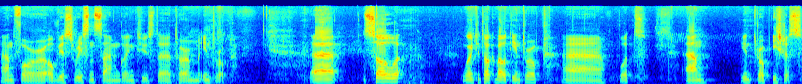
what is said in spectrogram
And for obvious reasons, I'm going to use the term interop. Uh, so I'm going to talk about interop, uh, what and interop issues.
